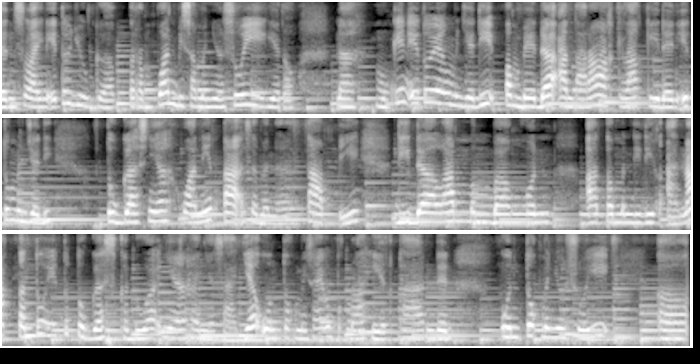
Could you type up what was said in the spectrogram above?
dan selain itu juga perempuan bisa menyusui gitu. Nah, mungkin itu yang menjadi pembeda antara laki-laki dan itu menjadi tugasnya wanita sebenarnya. Tapi di dalam membangun atau mendidik anak tentu itu tugas keduanya hanya saja untuk misalnya untuk melahirkan dan untuk menyusui eh,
